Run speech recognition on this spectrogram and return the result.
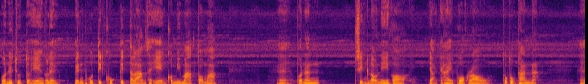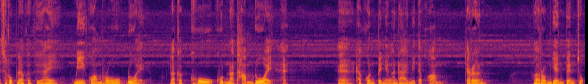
ผลในสุดตัวเองก็เลยเป็นผู้ติดคุกติดตารางซะเองก็มีมากต่อมากเพราะนั้น สิ่งเหล่านี้ก็อยากจะให้พวกเราทุกๆทท่านนะสรุปแล้วก็คือให้มีความรู้ด้วย แล้วก็คู่คุณธรรมด้วย ถ้าคนเป็นอย่างนั้นได้มีแต่ความเจริญร่มเย็นเป็นสุข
